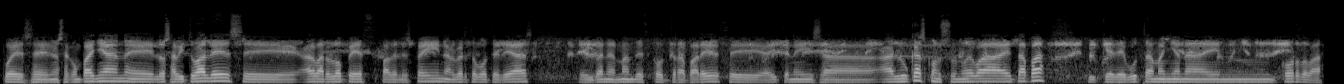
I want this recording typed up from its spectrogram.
Pues eh, nos acompañan eh, los habituales, eh, Álvaro López, Padel Spain, Alberto Botedeas, e Iván Hernández contra pared. ahí tenéis a, Lucas con su nueva etapa y que debuta mañana en Córdoba.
